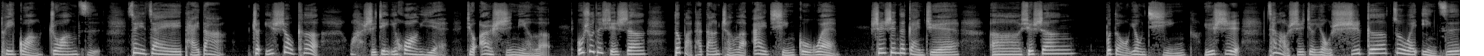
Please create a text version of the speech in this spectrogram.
推广庄子。所以在台大这一授课，哇，时间一晃眼就二十年了，无数的学生。都把他当成了爱情顾问，深深的感觉，呃，学生不懂用情，于是蔡老师就用诗歌作为引子，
